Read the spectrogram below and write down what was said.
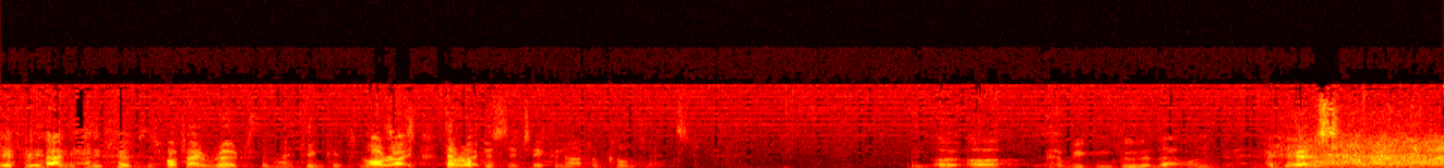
if, if, if, if it's what I wrote, then I think it's nonsense. All right, They're all right. obviously taken out of context. Uh, uh, have we concluded that one? I guess.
